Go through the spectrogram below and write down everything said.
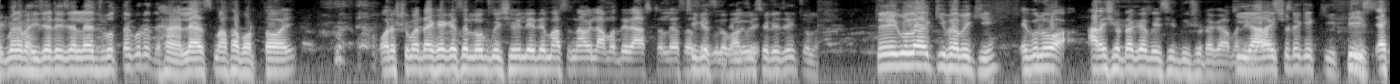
একবারে ভাইজা টেজা লেজ ভর্তা করে দেন। হ্যাঁ মাথা ভরতে হয়। অনেক সময় দেখা গেছে লোক বেশি হইলে এদের মাছ না হইলে আমাদের আটটা ঠিক আছে ওই। সাইডে যাই চলেন তো এগুলা কীভাবে কি? এগুলো আড়াইশো টাকা বেশি দুইশো টাকা কি আড়াইশো টাকা কি? পিস এক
